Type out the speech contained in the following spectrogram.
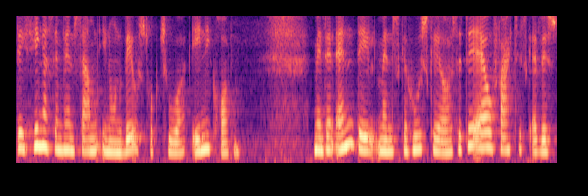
det hænger simpelthen sammen i nogle vævstrukturer inde i kroppen. Men den anden del, man skal huske også, det er jo faktisk, at hvis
